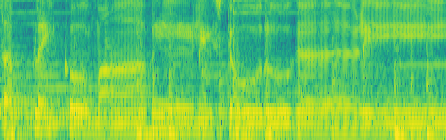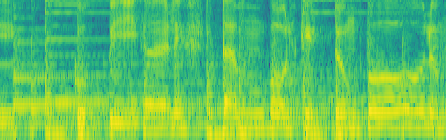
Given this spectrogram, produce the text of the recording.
സപ്ലൈക്കോ മാവേലി സ്റ്റോറുകളിൽ കുപ്പികളിഷ്ടം പോൽ കിട്ടും പോലും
